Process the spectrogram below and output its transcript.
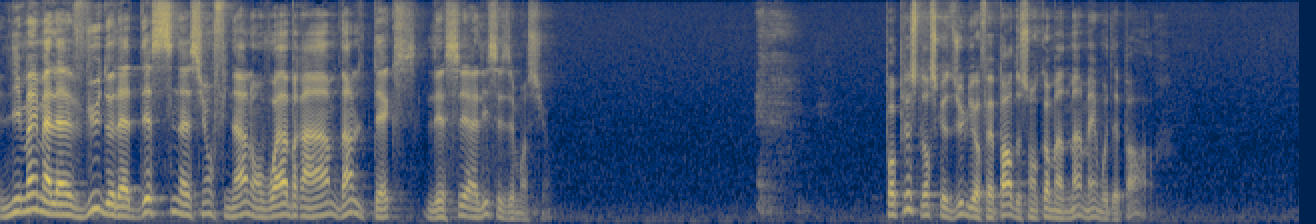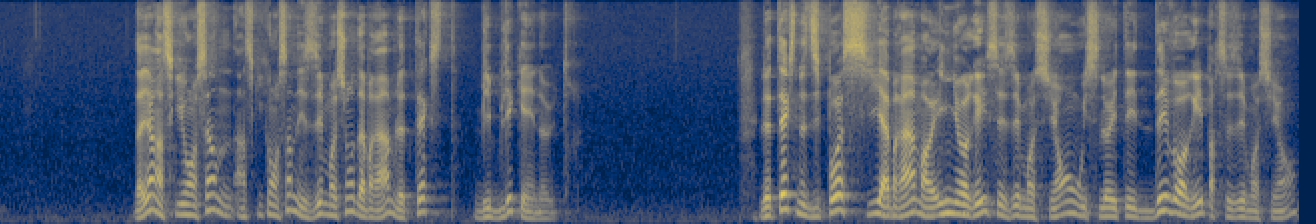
ni même à la vue de la destination finale, on voit Abraham, dans le texte, laisser aller ses émotions. Pas plus lorsque Dieu lui a fait part de son commandement, même au départ. D'ailleurs, en, ce qui concerne, les émotions d'Abraham, le texte biblique est neutre. Le texte ne dit pas si Abraham a ignoré ses émotions ou s'il a été dévoré par ses émotions.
